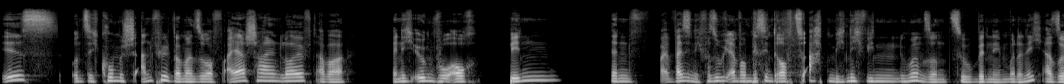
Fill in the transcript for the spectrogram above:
ist und sich komisch anfühlt, weil man so auf Eierschalen läuft, aber wenn ich irgendwo auch bin, dann, weiß ich nicht, versuche ich einfach ein bisschen drauf zu achten, mich nicht wie ein Hurensohn zu benehmen, oder nicht? Also,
